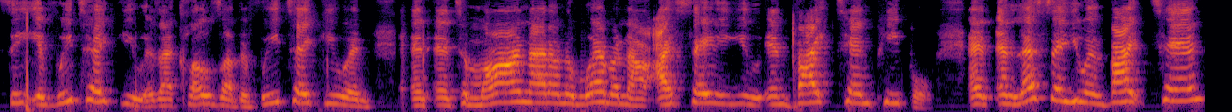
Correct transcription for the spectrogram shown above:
See, if we take you, as I close up, if we take you and and and tomorrow night on the webinar, I say to you, invite 10 people. And and let's say you invite 10,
